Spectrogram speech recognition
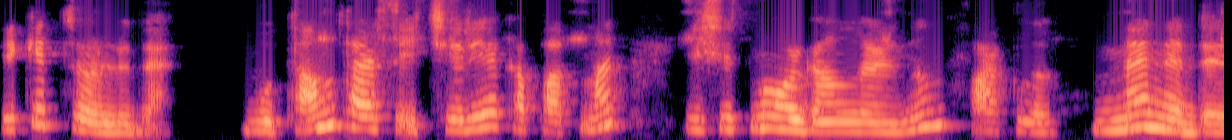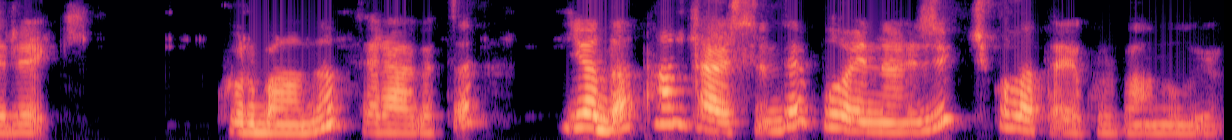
İki türlü de. Bu tam tersi içeriye kapatmak işitme organlarının farklı men ederek kurbanı, feragatı ya da tam tersinde bu enerji çikolataya kurban oluyor.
